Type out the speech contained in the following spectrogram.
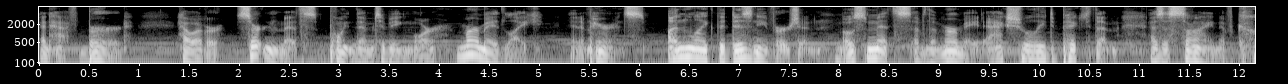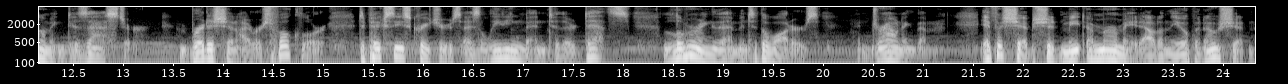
and half bird. However, certain myths point them to being more mermaid like in appearance. Unlike the Disney version, most myths of the mermaid actually depict them as a sign of coming disaster. British and Irish folklore depicts these creatures as leading men to their deaths, luring them into the waters and drowning them. If a ship should meet a mermaid out on the open ocean,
